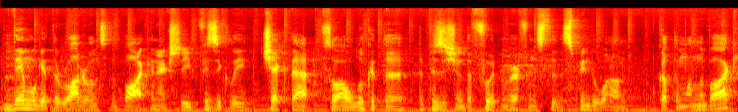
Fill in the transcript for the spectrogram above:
Then we'll get the rider onto the bike and actually physically check that. So I'll look at the, the position of the foot in reference to the spindle when I've got them on the bike,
